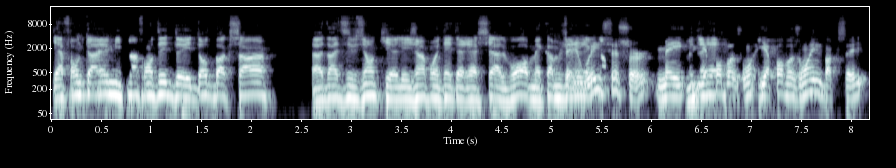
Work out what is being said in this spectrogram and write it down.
Il affronte quand même, il peut affronter d'autres boxeurs dans la division que les gens vont être intéressés à le voir. Mais comme ben oui, c'est sûr. Mais, il n'y a, pas besoin, a pas besoin de boxer.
